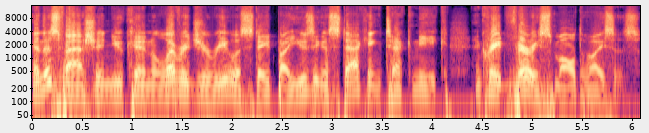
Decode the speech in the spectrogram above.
In this fashion, you can leverage your real estate by using a stacking technique and create very small devices.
